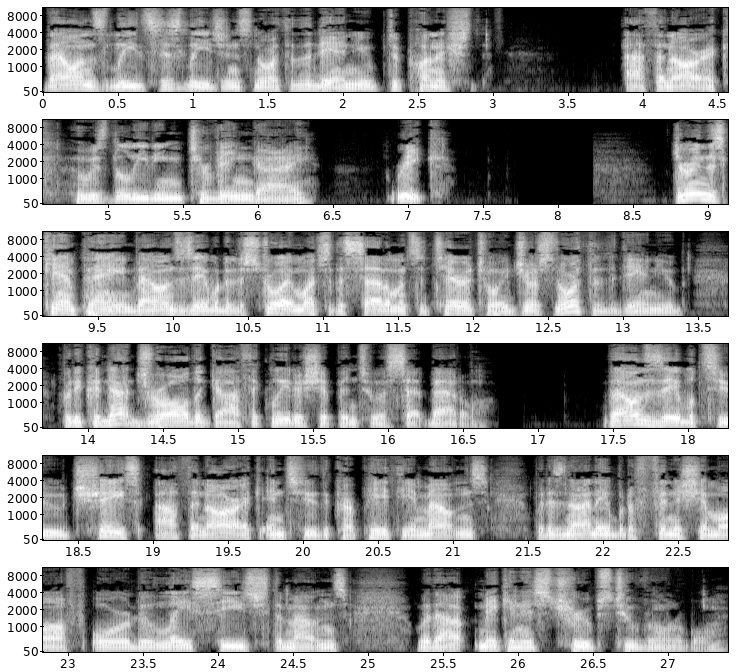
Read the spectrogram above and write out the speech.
Valens leads his legions north of the Danube to punish Athanaric, who is the leading Tervingi Greek. During this campaign, Valens is able to destroy much of the settlements and territory just north of the Danube, but he could not draw the Gothic leadership into a set battle. Valens is able to chase Athanaric into the Carpathian Mountains, but is not able to finish him off or to lay siege to the mountains without making his troops too vulnerable.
